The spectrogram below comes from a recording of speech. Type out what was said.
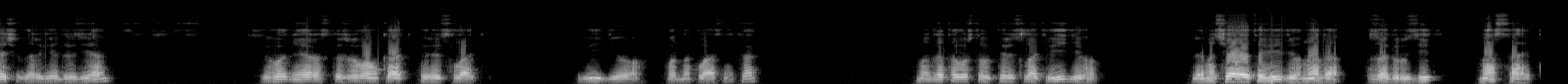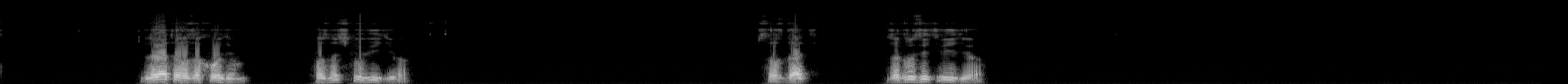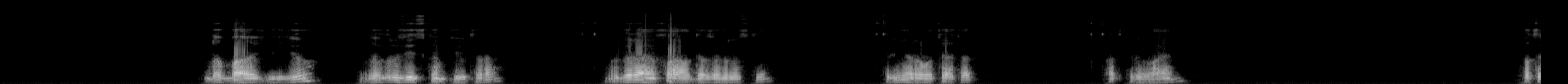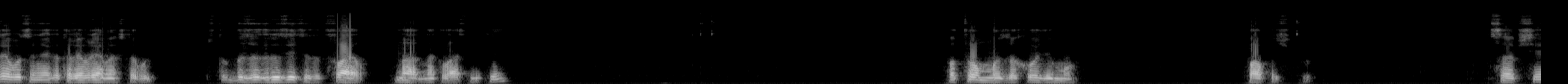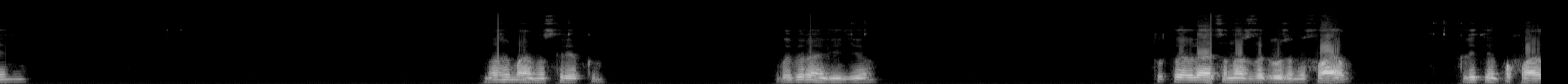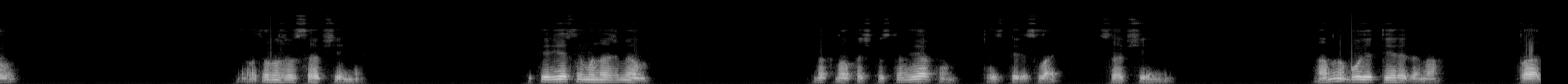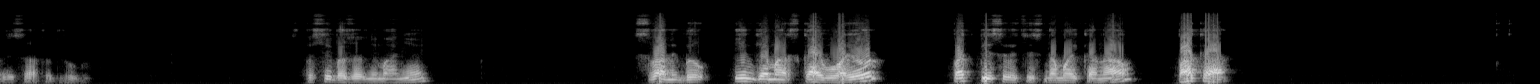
Добрый вечер, дорогие друзья. Сегодня я расскажу вам, как переслать видео в Одноклассниках. Но для того, чтобы переслать видео, для начала это видео надо загрузить на сайт. Для этого заходим по значку видео. Создать. Загрузить видео. Добавить видео, загрузить с компьютера. Выбираем файл для загрузки. К примеру, вот этот. Открываем. Потребуется некоторое время, чтобы, чтобы загрузить этот файл на Одноклассники. Потом мы заходим в папочку сообщения. Нажимаем на скрепку. Выбираем видео. Тут появляется наш загруженный файл. Кликаем по файлу. И вот он уже в сообщениях. Теперь если мы нажмем на кнопочку с конвертом, то есть переслать сообщение, оно будет передано по адресату другу. Спасибо за внимание. С вами был Ингемар Sky Warrior. Подписывайтесь на мой канал. Пока!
